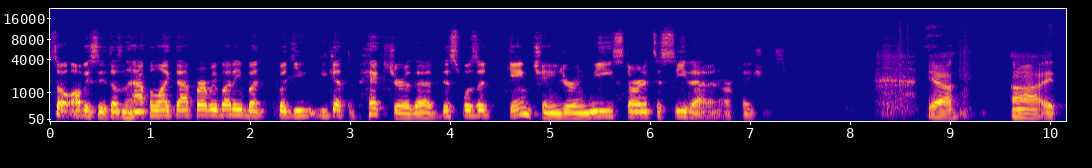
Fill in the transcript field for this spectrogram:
So obviously, it doesn't happen like that for everybody, but but you you get the picture that this was a game changer, and we started to see that in our patients. Yeah, uh, it,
